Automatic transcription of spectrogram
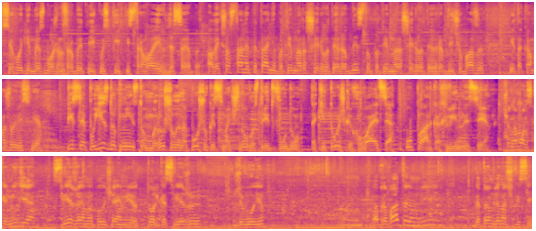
Сьогодні ми зможемо зробити якусь кількість трамваїв для себе. Але якщо стане питання, потрібно розширювати виробництво, потрібно розширювати виробничу базу, і така можливість є. Після поїздок містом ми рушили на пошуки смачного стрітфуду. Такі точки ховаються у парках Вінниці. Черноморская мидия, свежая, мы получаем ее только свежую, живую. М, Обрабатываем и готовим для наших гостей.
